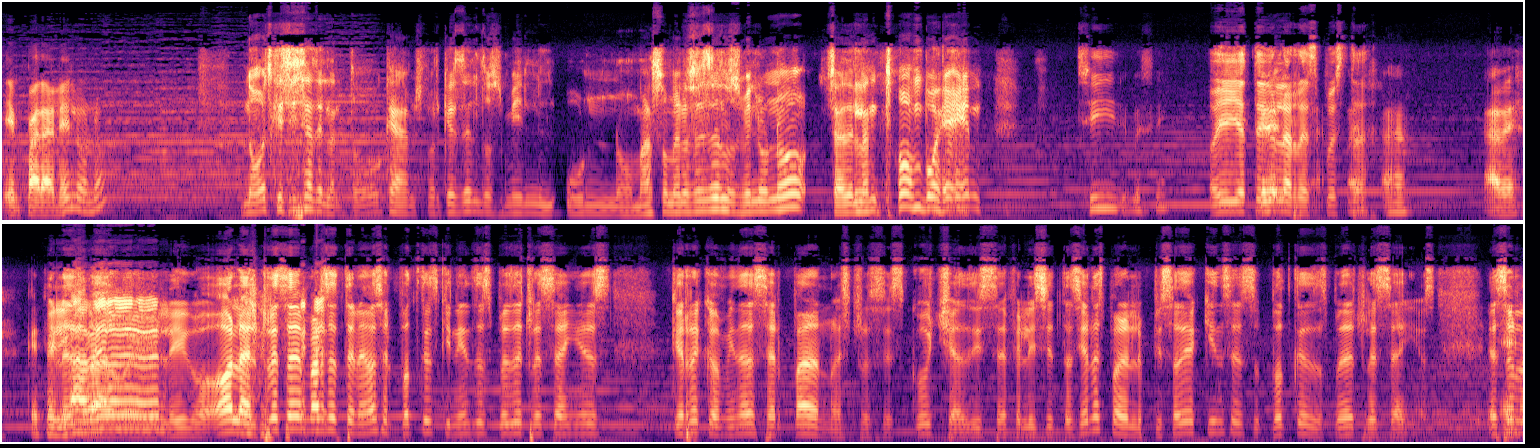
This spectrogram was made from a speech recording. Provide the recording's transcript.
en paralelo, ¿no? No, es que sí se adelantó, Camps, porque es del 2001, más o menos es del 2001, se adelantó un buen. Sí, pues sí. Oye, ya tengo la respuesta. Ajá. A ver, ¿qué te digo? Le digo, hola, el 13 de marzo tenemos el podcast 500 después de 13 años. ¿Qué recomienda hacer para nuestros escuchas? Dice, felicitaciones por el episodio 15 de su podcast después de 13 años. Es un,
